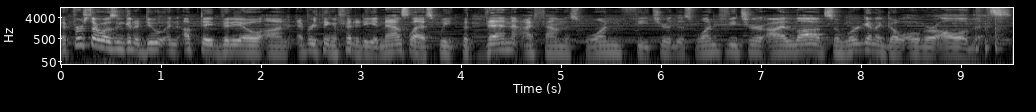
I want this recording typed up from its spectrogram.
At first I wasn't going to do an update video on everything Affinity announced last week, but then I found this one feature, this one feature I love, so we're going to go over all of this.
